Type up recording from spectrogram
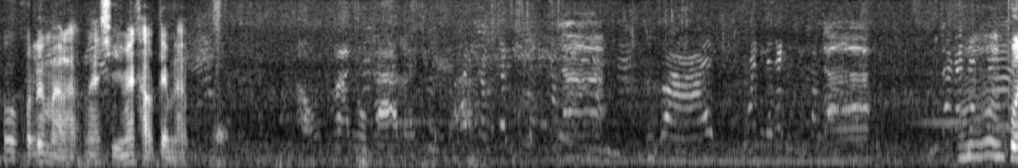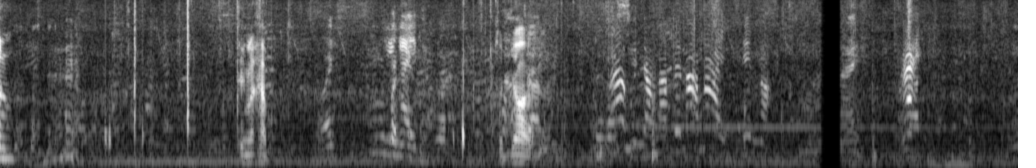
โอ้ คนเริ่มมาแล้วครับ แม่ชีแม่ขาวเต็มแล้วครับ เอาว่าโยคะเลยจ้าจ้า อืม คุณถึงแล้วครับโอ้ยยังไงเนี่ยสุดยอดไหน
